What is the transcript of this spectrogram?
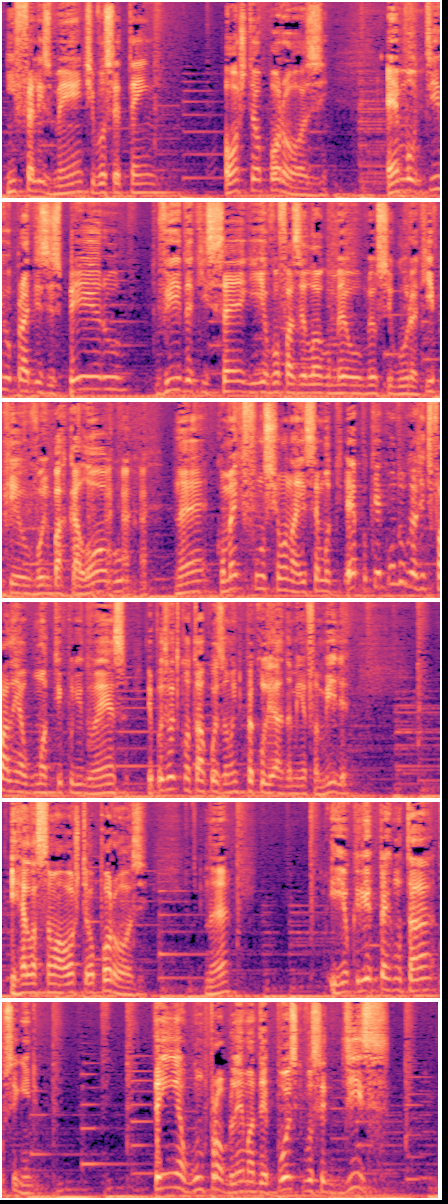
infelizmente você tem osteoporose. É motivo para desespero, vida que segue, eu vou fazer logo meu meu seguro aqui, porque eu vou embarcar logo, né? Como é que funciona isso? É, é porque quando a gente fala em algum tipo de doença, depois eu vou te contar uma coisa muito peculiar da minha família em relação à osteoporose, né? E eu queria perguntar o seguinte: tem algum problema depois que você diz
